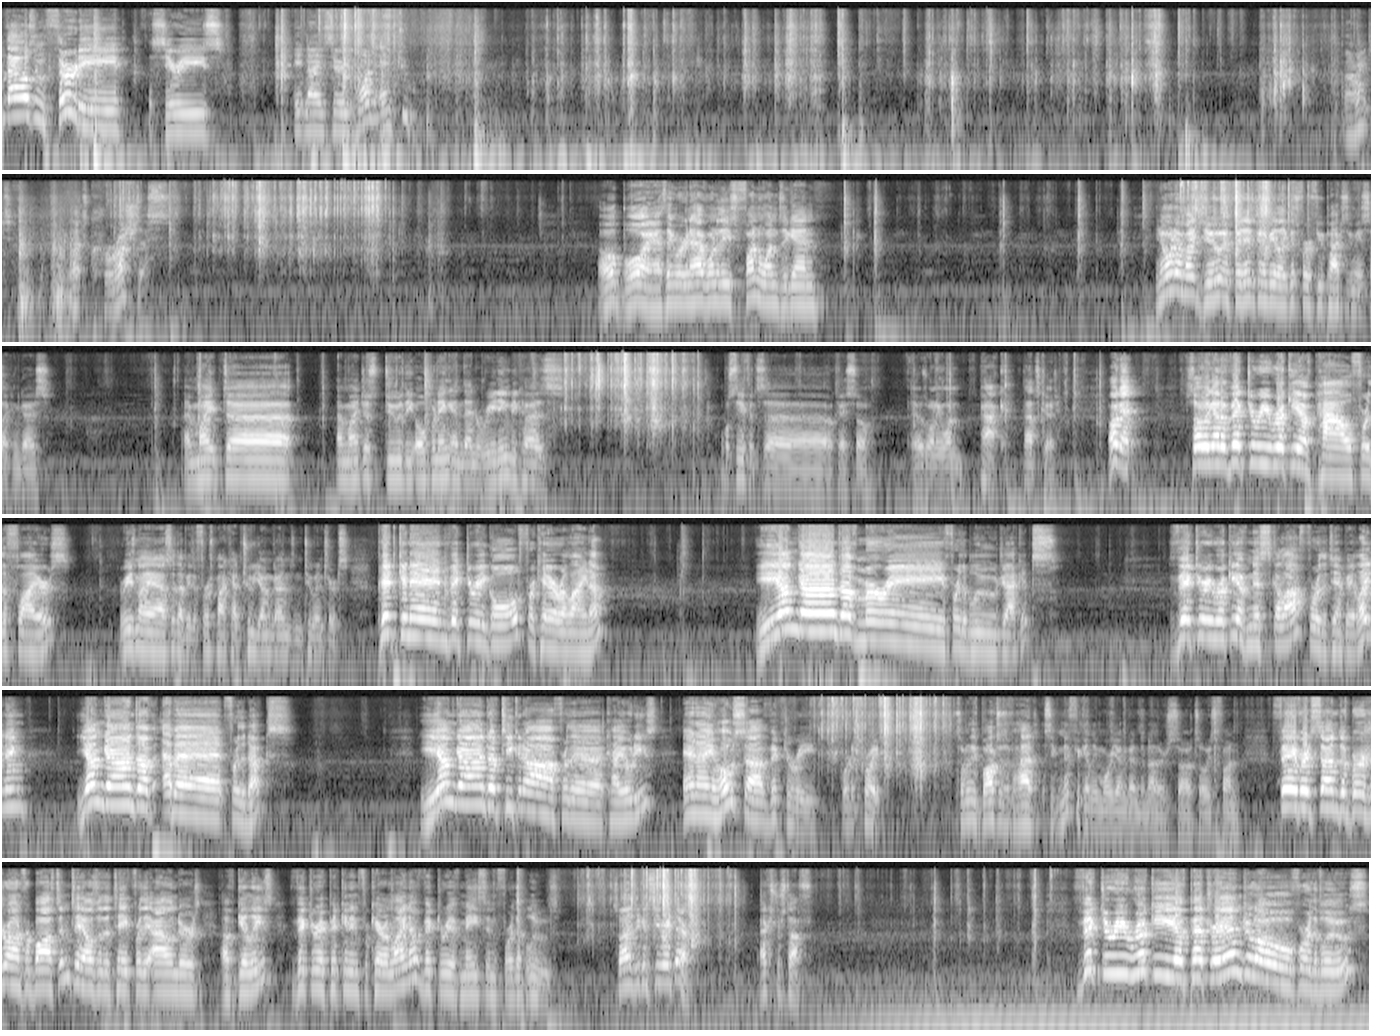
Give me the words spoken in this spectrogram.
1030, the Series 8-9 Series 1 and 2. All right, let's crush this. Oh boy, I think we're going to have one of these fun ones again. You know what I might do if it is going to be like this for a few packs? Give me a second, guys. I might, uh, I might just do the opening and then reading because we'll see if it's, uh, okay, so it was only one pack. That's good. Okay, so we got a victory rookie of Powell for the Flyers. The reason I uh, said that because the first pack had two Young Guns and two inserts. Pitkanen victory gold for Carolina. Young Guns of Murray for the Blue Jackets. Victory rookie of Niskala for the Tampa Bay Lightning. Young Guns of Ebbett for the Ducks. Young Guns of Tikhonov for the Coyotes. And a Hossa victory for Detroit. Some of these boxes have had significantly more Young Guns than others, so it's always fun. Favorite Sons of Bergeron for Boston. Tales of the Tape for the Islanders of Gillies. Victory of Pitkanen for Carolina. Victory of Mason for the Blues. So as you can see right there, extra stuff. Victory rookie of Pietrangelo for the Blues.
